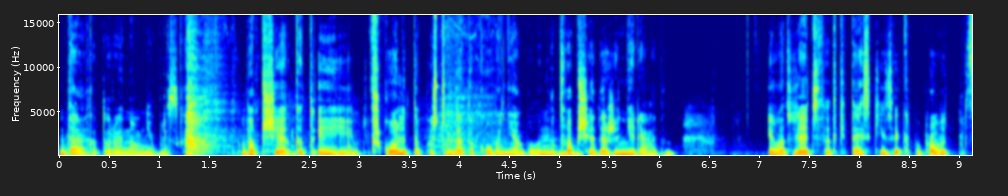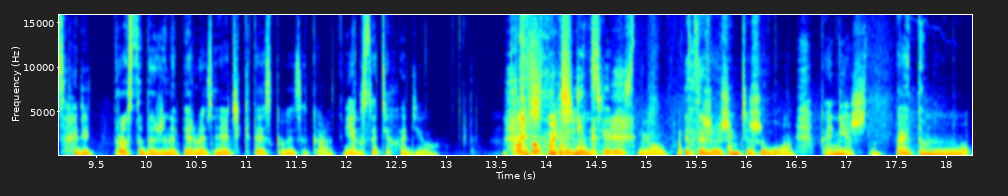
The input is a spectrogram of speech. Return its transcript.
Да. которая нам не близка. Вообще, и в школе, допустим, да, такого не было. Вот Мгм. вообще даже не рядом. И вот взять этот китайский язык и попробовать сходить просто даже на первое занятие китайского языка. Я, кстати, ходила. Очень интересный опыт. Это же очень тяжело. Конечно. Поэтому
